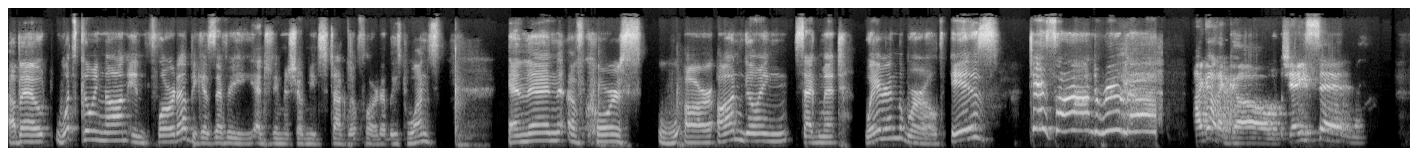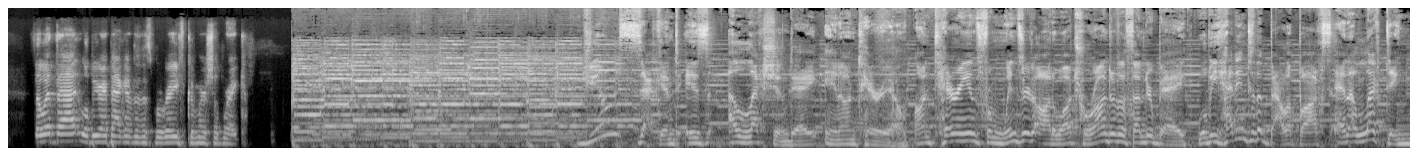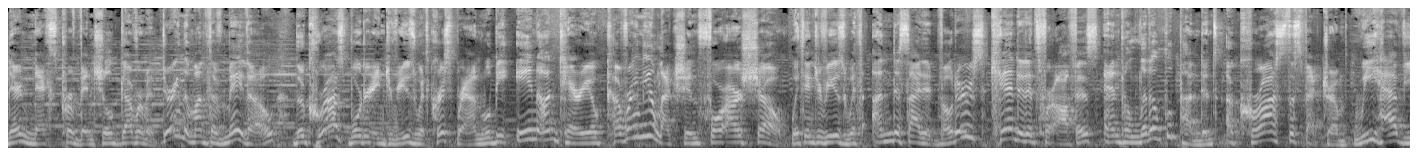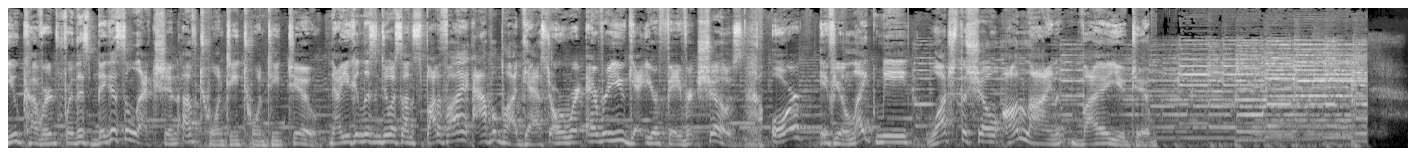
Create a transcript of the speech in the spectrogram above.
about what's going on in Florida, because every entertainment show needs to talk about Florida at least once. And then, of course, our ongoing segment, Where in the World is Jason Derulo? I gotta go. Jason. So, with that, we'll be right back after this brief commercial break. 2nd is Election Day in Ontario. Ontarians from Windsor to Ottawa, Toronto to Thunder Bay will be heading to the ballot box and electing their next provincial government. During the month of May, though, the cross border interviews with Chris Brown will be in Ontario covering the election for our show, with interviews with undecided voters, candidates for office, and political pundits across the spectrum. We have you covered for this biggest election of 20. 2022. Now you can listen to us on Spotify, Apple Podcast, or wherever you get your favorite shows. Or if you're like me, watch the show online via YouTube.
